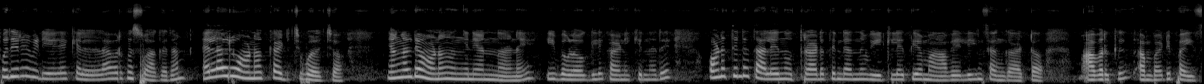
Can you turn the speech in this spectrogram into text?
പുതിയൊരു വീഡിയോയിലേക്ക് എല്ലാവർക്കും സ്വാഗതം. എല്ലാവരും ഓണമൊക്കെ അടിച്ചു പൊളിച്ചോ? ഞങ്ങളുടെ ഓണം എങ്ങനെയാണെന്നാണ് ഈ വ്ളോഗിൽ കാണിക്കുന്നത്. ഓണത്തിന്റെ തലേന്ന് ഉത്രാടത്തിന്റെ അന്ന് വീട്ടിലെത്തിയ മാവേലിയും സംഘാട്ടോ അവർക്ക് അമ്പാടി പൈസ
